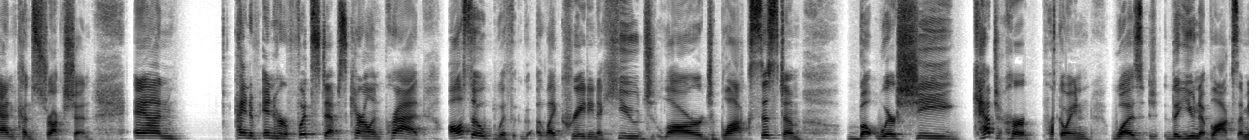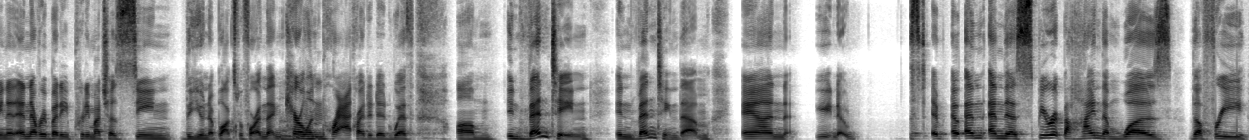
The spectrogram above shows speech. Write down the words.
and construction and kind of in her footsteps carolyn pratt also with like creating a huge large block system but where she kept her going was the unit blocks. I mean, and everybody pretty much has seen the unit blocks before. And then Carolyn Pratt credited with um, inventing inventing them, and you know, and and the spirit behind them was the free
